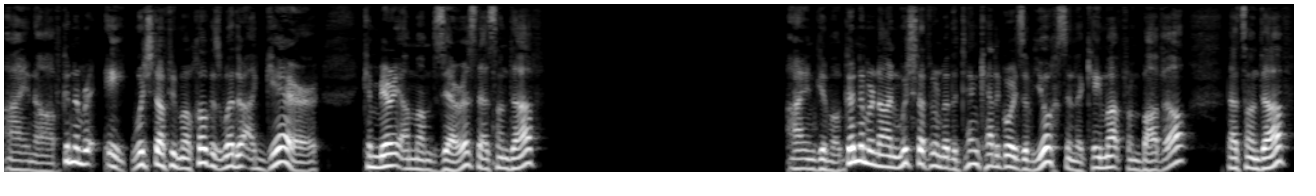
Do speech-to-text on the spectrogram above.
Ayin Av. Good number eight, which daf of machlokes, whether a ger can marry a mamzeris. That's on daf. Ayin Gimel. Good number nine, which stuff about the ten categories of Yochsin that came up from Bavel? That's on Daf.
